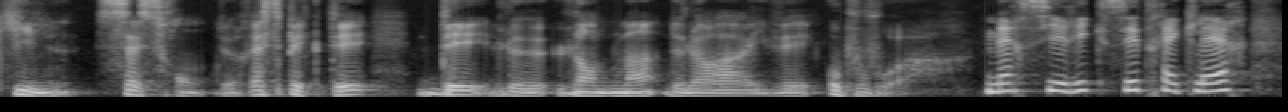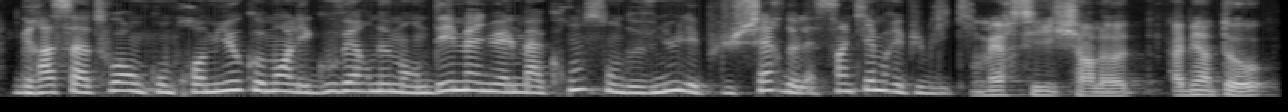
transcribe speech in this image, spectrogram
qu'ils cesseront de respecter dès le lendemain de leur arrivée au pouvoir. Merci Eric, c'est très clair. Grâce à toi, on comprend mieux comment les gouvernements d'Emmanuel Macron sont devenus les plus chers de la Ve République. Merci Charlotte, à bientôt.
